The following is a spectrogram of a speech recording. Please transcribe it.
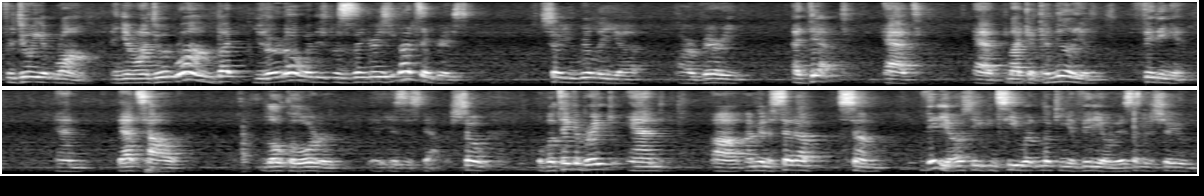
for doing it wrong. And you don't want to do it wrong, but you don't know whether you're supposed to say grace or not say grace. So you really uh, are very adept at, at, like a chameleon, fitting in. And that's how local order is established. So we'll take a break and uh, I'm going to set up some video so you can see what looking at video is. I'm going to show you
